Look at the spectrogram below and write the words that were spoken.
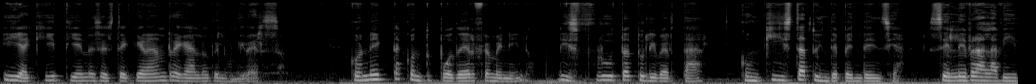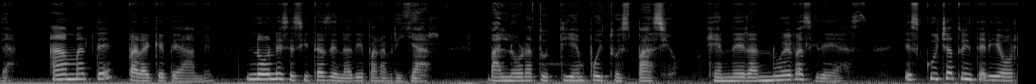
Y aquí tienes este gran regalo del universo. Conecta con tu poder femenino, disfruta tu libertad, conquista tu independencia, celebra la vida, ámate para que te amen. No necesitas de nadie para brillar. Valora tu tiempo y tu espacio. Genera nuevas ideas. Escucha tu interior.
